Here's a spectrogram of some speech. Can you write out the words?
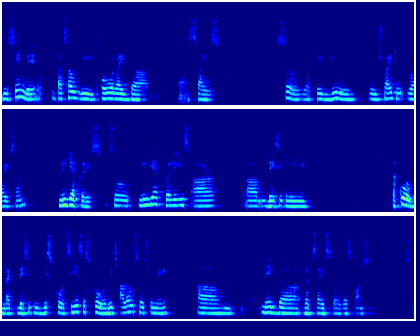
In the same way that's how we override the uh, styles. So what we'll do we'll try to write some media queries. So media queries are um, basically the code like basically this code css code which allows us to make um, make the websites uh, responsive. So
